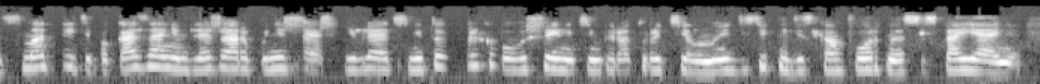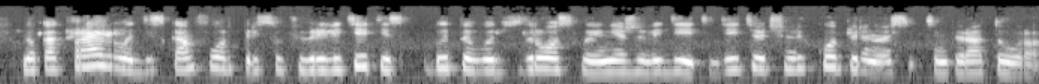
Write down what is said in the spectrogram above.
смотрите, показанием для жаропонижающих является не только повышение температуры тела, но и действительно дискомфортное состояние. Но, как правило, дискомфорт при субфибрилитете испытывают взрослые, нежели дети. Дети очень легко переносят температуру.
